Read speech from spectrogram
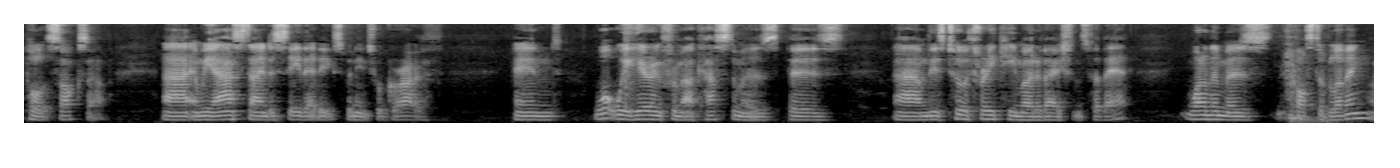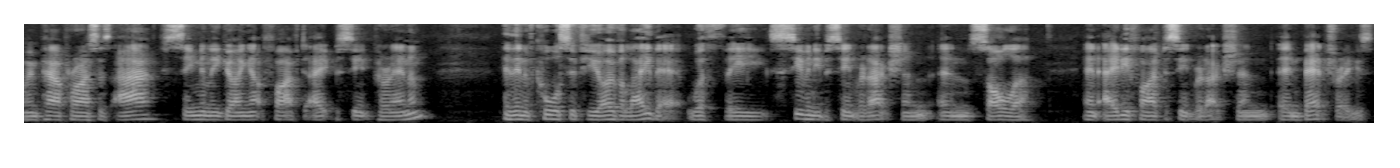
pull its socks up, uh, and we are starting to see that exponential growth. And what we're hearing from our customers is um, there's two or three key motivations for that. One of them is cost of living. I mean, power prices are seemingly going up five to eight percent per annum. And then, of course, if you overlay that with the 70% reduction in solar and 85% reduction in batteries,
